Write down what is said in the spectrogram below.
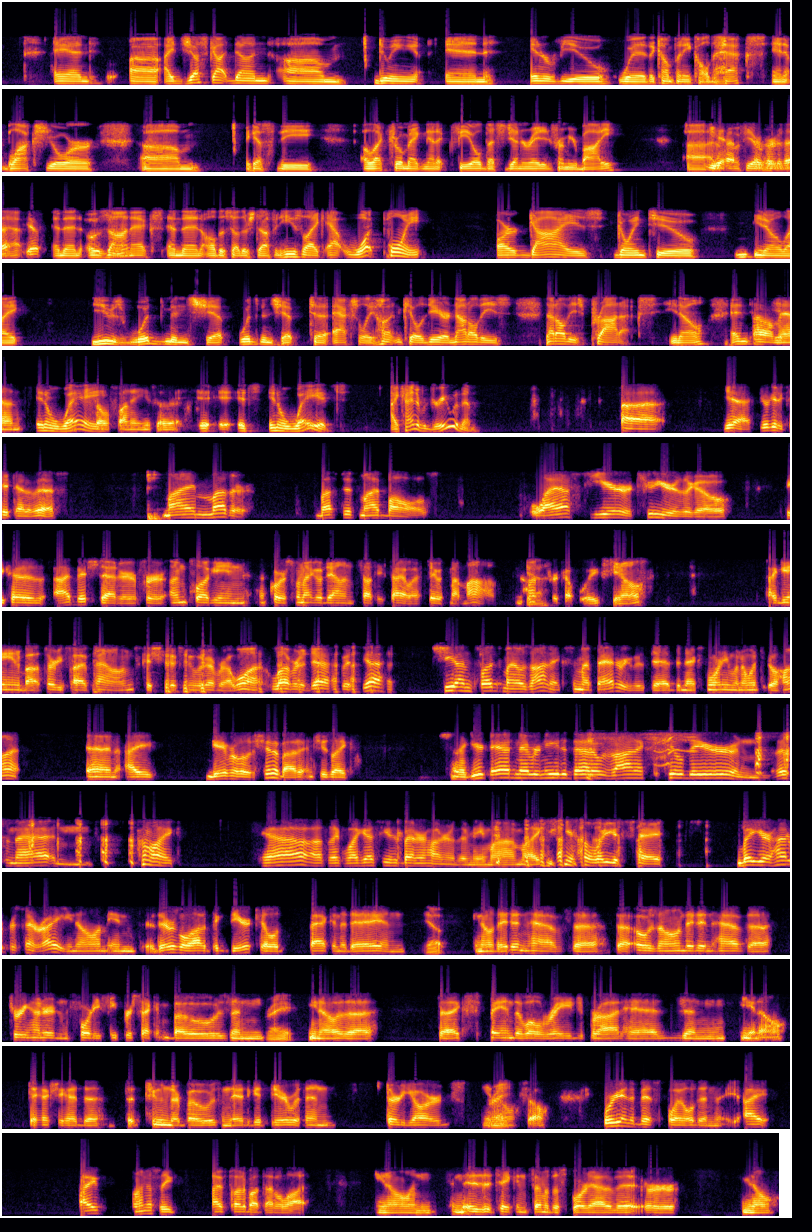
And uh, I just got done um, doing an interview with a company called HECS, and it blocks your, um, I guess the electromagnetic field that's generated from your body. Uh, I don't know if you ever heard of that. Yep. and then ozonics and then all this other stuff. And he's like at what point are guys going to you know like use woodsmanship woodsmanship to actually hunt and kill deer? Not all these not all these products you know? And Oh in- man, in a way so funny you said it, it, it's in a way it's i kind of agree with him. Uh, yeah, you'll get a kick out of this. My mother busted my balls last year or two years ago because I bitched at her for unplugging. Of course, when I go down in Southeast Iowa, I stay with my mom and hunt Yeah. for a couple weeks. You know, I gain about 35 pounds because she cooks me whatever I want. Love her to death, but yeah, she unplugged my ozonics and my battery was dead the next morning when I went to go hunt. And I gave her a little shit about it, and she's like, like, your dad never needed that ozonic to kill deer and this and that, and I'm like, yeah. I was like, well, I guess he's a better hunter than me, mom. Like, you know, what do you say? But you're 100 percent right. You know, I mean, there was a lot of big deer killed back in the day, and Yep. you know, they didn't have the the ozone, they didn't have the 340 feet per second bows, and Right. you know the the expandable rage broadheads, and you know, they actually had to to tune their bows, and they had to get deer within 30 yards. You Right. know, so we're getting a bit spoiled, and I I honestly I've thought about that a lot. You know, and and is it taking some of the sport out of it, or you know,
